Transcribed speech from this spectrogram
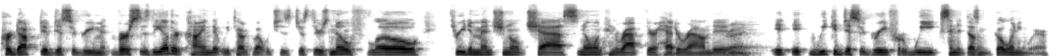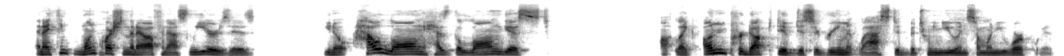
productive disagreement versus the other kind that we talked about which is just there's no flow three-dimensional chess no one can wrap their head around it. Right. it, it we could disagree for weeks and it doesn't go anywhere and i think one question that i often ask leaders is you know how long has the longest uh, like unproductive disagreement lasted between you and someone you work with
